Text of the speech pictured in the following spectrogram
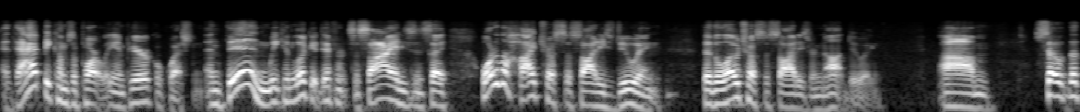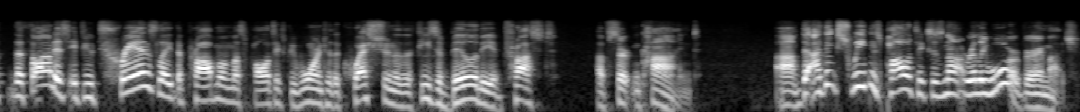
And that becomes a partly empirical question. And then we can look at different societies and say, what are the high trust societies doing that the low trust societies are not doing? Um, so the, the thought is if you translate the problem must politics be war into the question of the feasibility of trust of certain kind, um, I think Sweden's politics is not really war very much.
